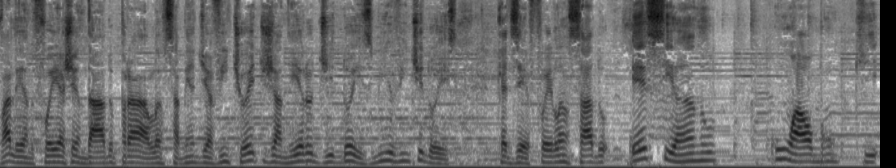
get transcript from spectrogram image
valendo, foi agendado para lançamento dia 28 de janeiro de 2022. Quer dizer, foi lançado esse ano um álbum que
